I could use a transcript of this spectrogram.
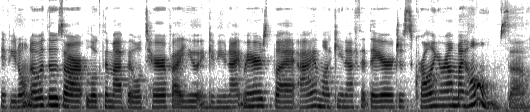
If you don't know what those are, look them up. It will terrify you and give you nightmares. But I am lucky enough that they are just crawling around my home. So.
